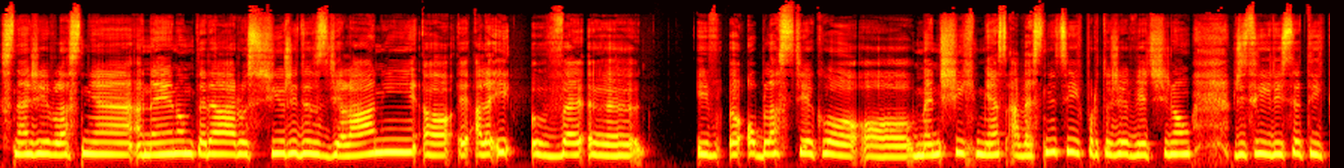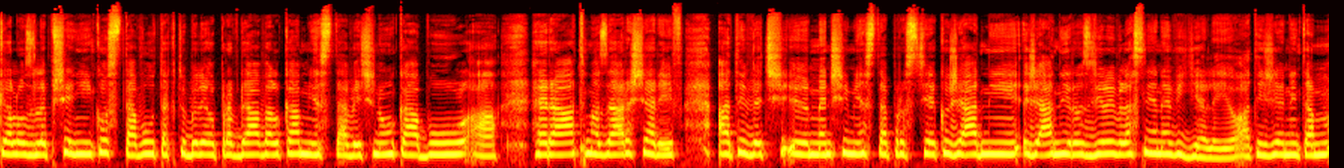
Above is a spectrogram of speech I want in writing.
snaží vlastně nejenom teda rozšířit vzdělání, eh, ale i ve, i v oblasti jako o menších měst a vesnicích, protože většinou vždycky, když se týkalo zlepšení jako stavu, tak to byly opravdu velká města, většinou Kábul a Herát, Mazar Sharif a ty větši, menší města prostě jako žádný, žádný rozdíly vlastně neviděli. Jo? A ty ženy tam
